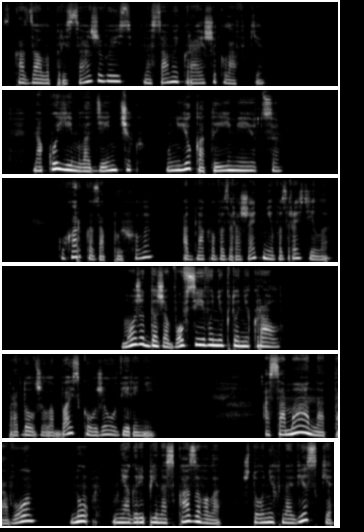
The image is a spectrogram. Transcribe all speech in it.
сказала, присаживаясь на самый краешек лавки. На кой ей младенчик? У нее коты имеются. Кухарка запыхала, однако возражать не возразила. Может, даже вовсе его никто не крал, продолжила Байска уже уверенней. А сама она того, ну, мне Агриппина сказывала, что у них на веске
